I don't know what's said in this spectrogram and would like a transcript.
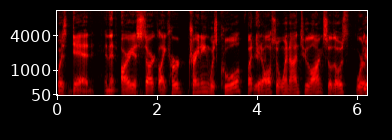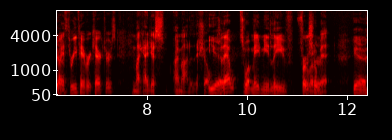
was dead. And then Arya Stark, like her training was cool, but it also went on too long. So those were my three favorite characters. I'm like, I just, I'm out of the show. Yeah. So that's what made me leave for, a little sure. bit. Yeah,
